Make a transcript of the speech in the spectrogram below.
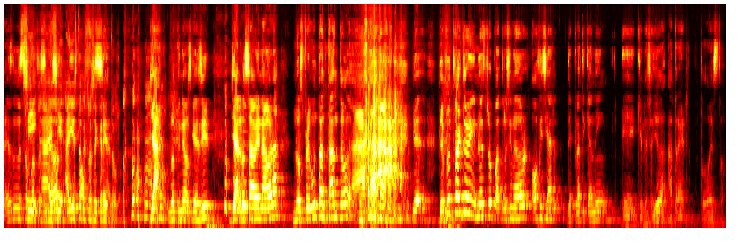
Es nuestro Sí, patrocinador ahí sí, ahí está nuestro oficial. secreto. Ya, lo teníamos que decir. Ya lo saben ahora. Nos preguntan tanto. The Food Factory, nuestro patrocinador oficial de Platicanding, eh, que les ayuda a traer todo esto.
